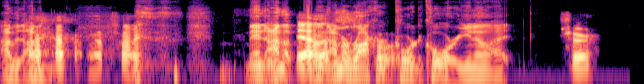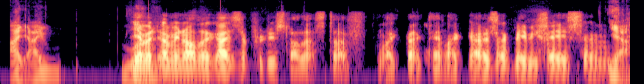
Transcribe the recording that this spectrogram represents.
I was, I was That's funny. man, I'm a Yeah, I'm a rocker cool. core to core. You know, I Sure. I, I Yeah, but I mean, all the guys that produced all that stuff, like back then, like guys like Babyface and yeah,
